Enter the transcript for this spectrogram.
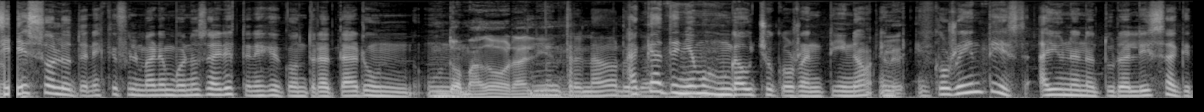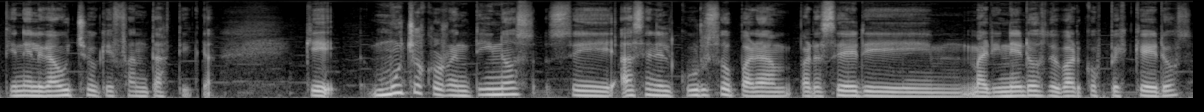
si eso lo tenés que filmar en Buenos Aires, tenés que contratar un... un domador, Un alguien. entrenador. de- Acá teníamos un gaucho correntino. En, en Corrientes hay una naturaleza que tiene el gaucho que es fantástica. Que muchos correntinos se hacen el curso para, para ser eh, marineros de barcos pesqueros.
